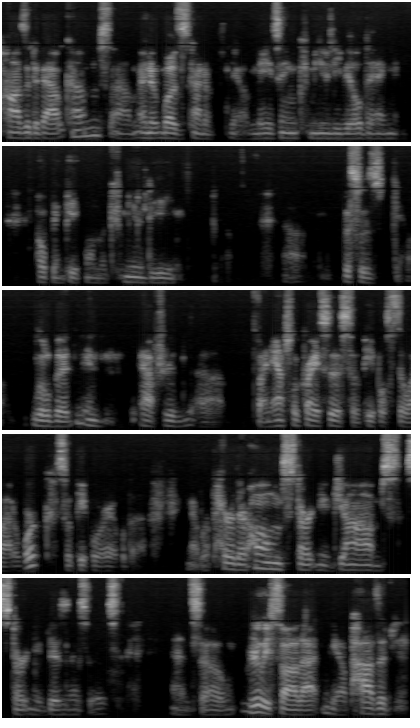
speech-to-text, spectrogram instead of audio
positive outcomes. Um, and it was kind of you know amazing community building helping people in the community. Uh, this was you know, a little bit in, after the uh, financial crisis so people still out of work so people were able to you know, repair their homes start new jobs start new businesses. And so really saw that you know positive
